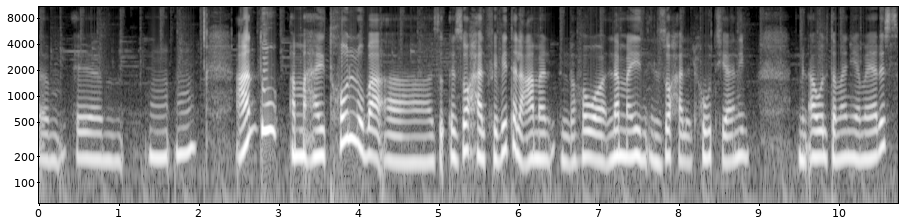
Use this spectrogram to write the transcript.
آم، آم، عنده أما هيدخل له بقى زحل في بيت العمل اللي هو لما ينقل زحل الحوت يعني من أول 8 مارس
